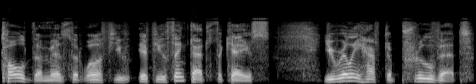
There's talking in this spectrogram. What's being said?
told them is that well if you if you think that's the case, you really have to prove it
